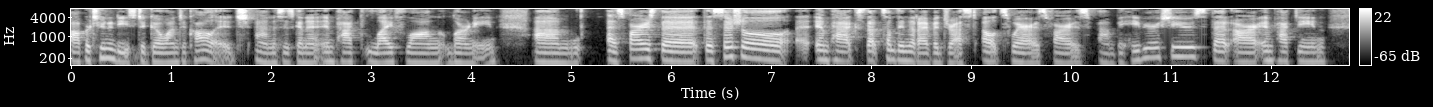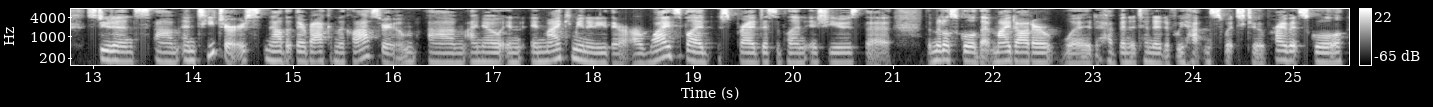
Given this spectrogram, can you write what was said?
opportunities to go on to college, and this is going to impact lifelong learning. Um, as far as the the social impacts, that's something that I've addressed elsewhere. As far as um, behavior issues that are impacting students um, and teachers now that they're back in the classroom, um, I know in in my community there are widespread spread discipline issues. The the middle school that my daughter would have been attended if we hadn't switched to a private school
